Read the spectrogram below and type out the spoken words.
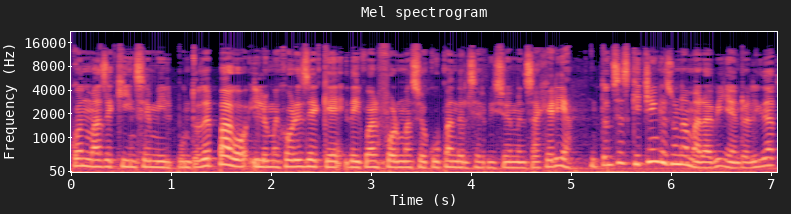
con más de 15 mil puntos de pago y lo mejor es de que de igual forma se ocupan del servicio de mensajería. Entonces Kitching es una maravilla en realidad.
